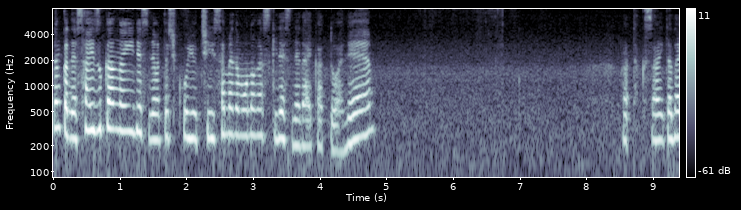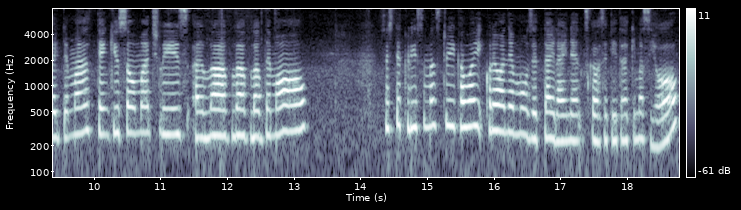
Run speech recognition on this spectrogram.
なんかねサイズ感がいいですね私こういう小さめのものが好きですねダイカットはねあたくさんいただいてます。Thank you so much, Liz. I love, love, love them all. そしてクリスマスツリーかわいい。これはね、もう絶対来年使わせていただきますよ。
